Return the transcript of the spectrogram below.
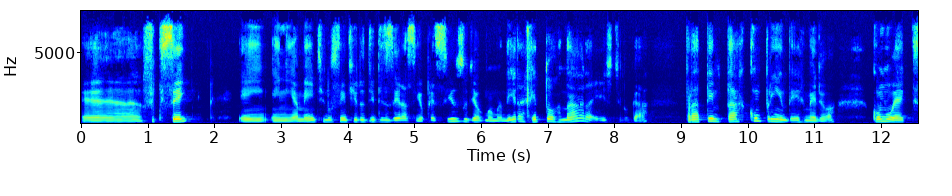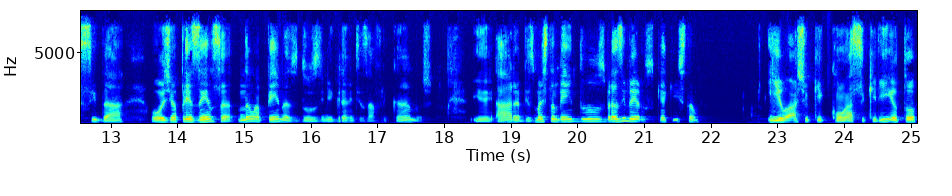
é, fixei em, em, minha mente no sentido de dizer assim: eu preciso de alguma maneira retornar a este lugar para tentar compreender melhor como é que se dá hoje a presença não apenas dos imigrantes africanos e árabes, mas também dos brasileiros que aqui estão. E eu acho que com a Siquiri eu estou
